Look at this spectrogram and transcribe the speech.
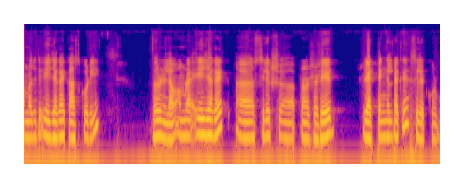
আমরা যদি এই জায়গায় কাজ করি, ধরে নিলাম আমরা এই জায়গায় সিলেকশন আপনার রেড রেক্ট্যাঙ্গেলটাকে সিলেক্ট করব।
